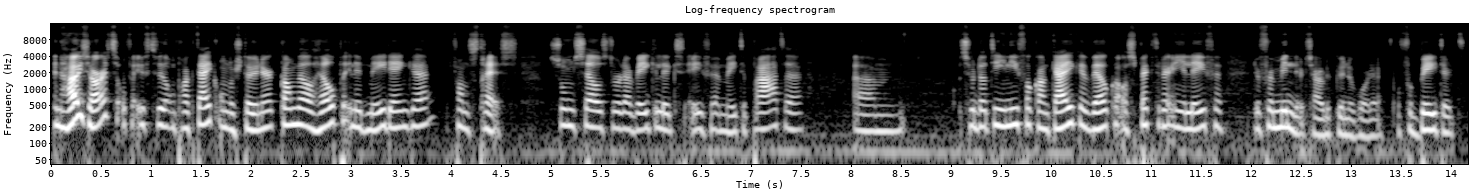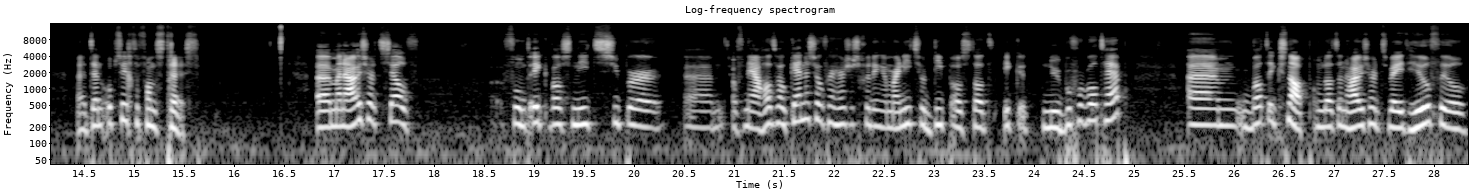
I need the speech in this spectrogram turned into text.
een huisarts of eventueel een praktijkondersteuner kan wel helpen in het meedenken van stress. Soms zelfs door daar wekelijks even mee te praten. Ehm, zodat hij in ieder geval kan kijken welke aspecten er in je leven er verminderd zouden kunnen worden. Of verbeterd uh, ten opzichte van stress. Uh, mijn huisarts zelf vond ik was niet super. Uh, of nou ja, had wel kennis over hersenschuddingen, maar niet zo diep als dat ik het nu bijvoorbeeld heb. Um, wat ik snap, omdat een huisarts weet heel veel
